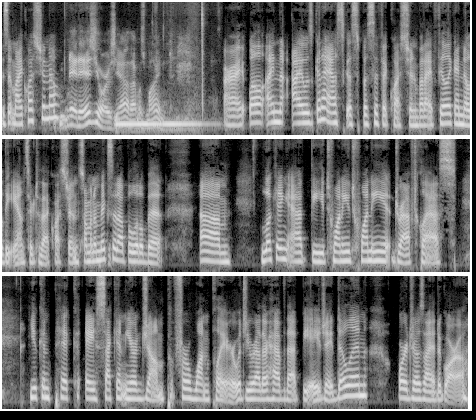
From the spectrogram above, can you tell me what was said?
Is it my question now? It is yours. Yeah, that was mine. All right. Well, I I was going to ask a specific question, but I feel like I know the answer to that question. So I'm going to mix it up a little bit. Um, looking at the 2020 draft class, you can pick a second year jump for one player. Would you rather have that be AJ Dillon or Josiah DeGuara?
